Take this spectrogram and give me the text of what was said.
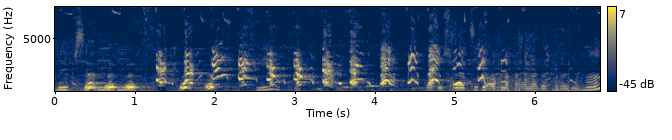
Hübsche Babys. Süß, beschwert sich auch noch einer da drüben. Hm?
